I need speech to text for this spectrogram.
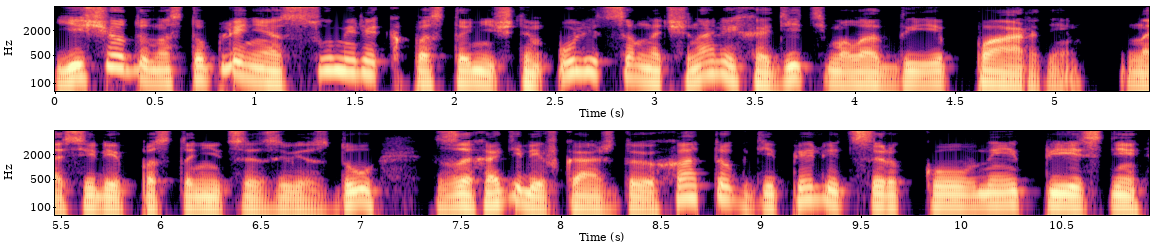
Еще до наступления сумерек по станичным улицам начинали ходить молодые парни. Носили по станице звезду, заходили в каждую хату, где пели церковные песни.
